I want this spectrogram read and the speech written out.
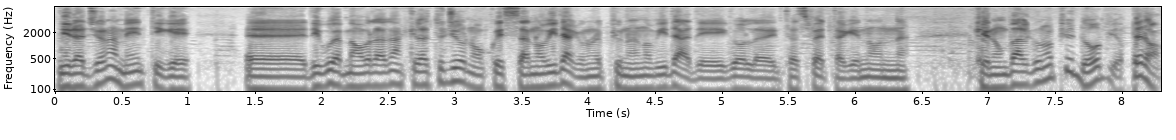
di ragionamenti che, eh, di cui abbiamo parlato anche l'altro giorno, questa novità che non è più una novità dei gol in trasferta che non, che non valgono più doppio, però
